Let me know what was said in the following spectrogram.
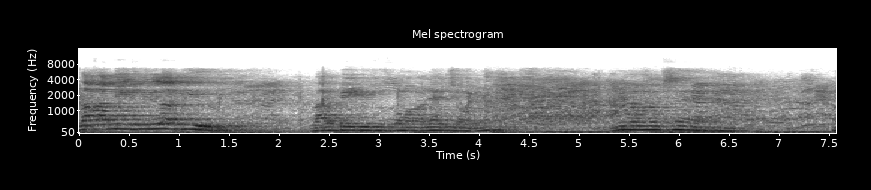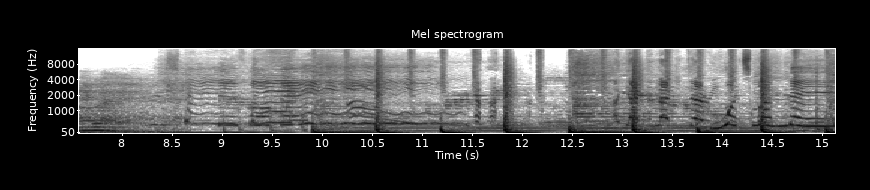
Lord, means we love you. A lot of babies was going on that joint. Huh? You know what I'm saying? All right. I got the legendary. What's my name?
